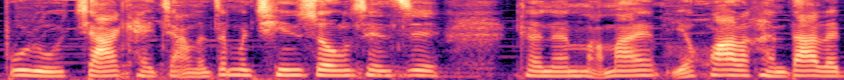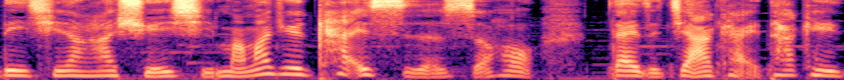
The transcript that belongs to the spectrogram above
不如嘉凯讲的这么轻松，甚至可能妈。妈妈也花了很大的力气让他学习。妈妈就开始的时候带着嘉凯，他可以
